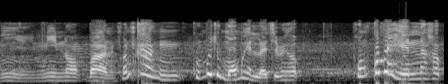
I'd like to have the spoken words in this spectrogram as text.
นี่นี่นอกบ้านค่อนข้างคุณผู้ชมมองเห็นเลยใช่ไหมครับ ผมก็ไม่เห็นนะครับ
